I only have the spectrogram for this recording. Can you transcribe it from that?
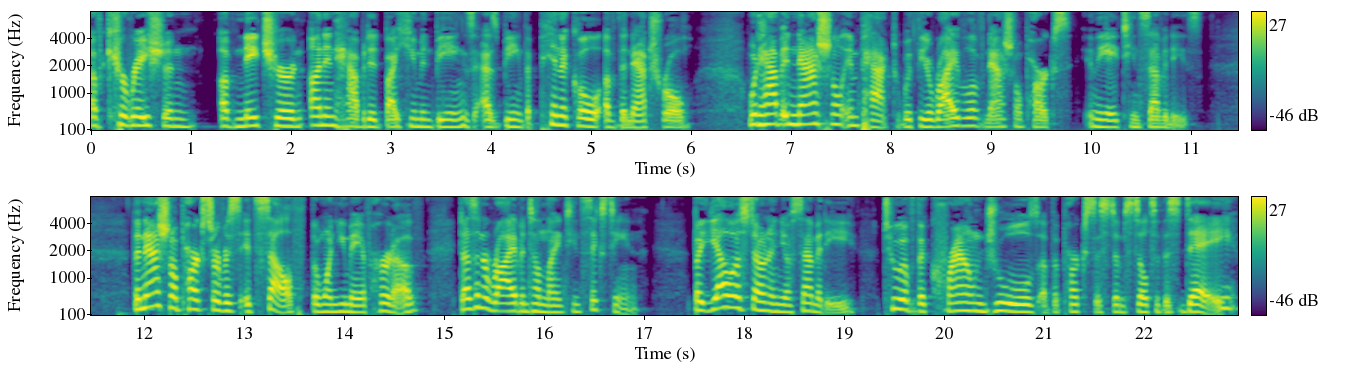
of curation of nature uninhabited by human beings as being the pinnacle of the natural would have a national impact with the arrival of national parks in the 1870s. The National Park Service itself, the one you may have heard of, doesn't arrive until 1916. But Yellowstone and Yosemite, two of the crown jewels of the park system still to this day,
